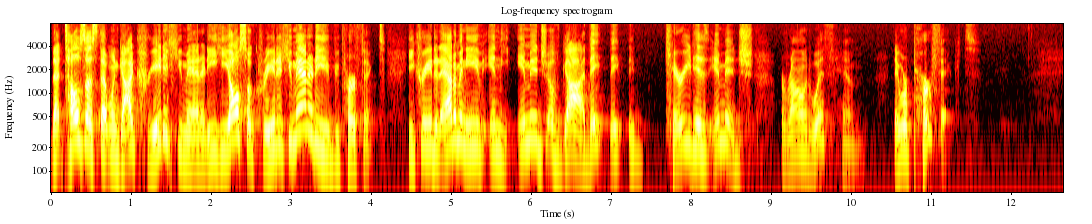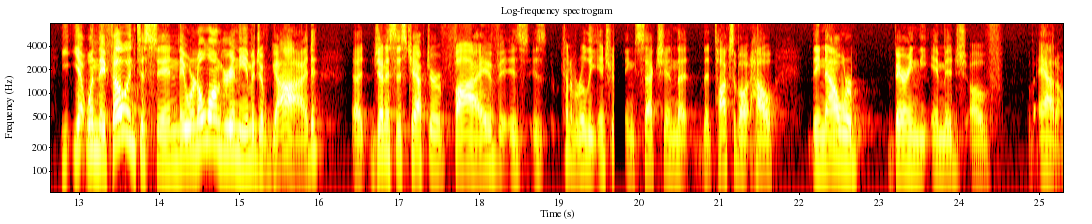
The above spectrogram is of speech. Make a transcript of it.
that tells us that when God created humanity, He also created humanity to be perfect. He created Adam and Eve in the image of God. They, they, they carried His image around with Him, they were perfect. Yet when they fell into sin, they were no longer in the image of God. Uh, Genesis chapter 5 is, is kind of a really interesting section that, that talks about how they now were bearing the image of, of Adam,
